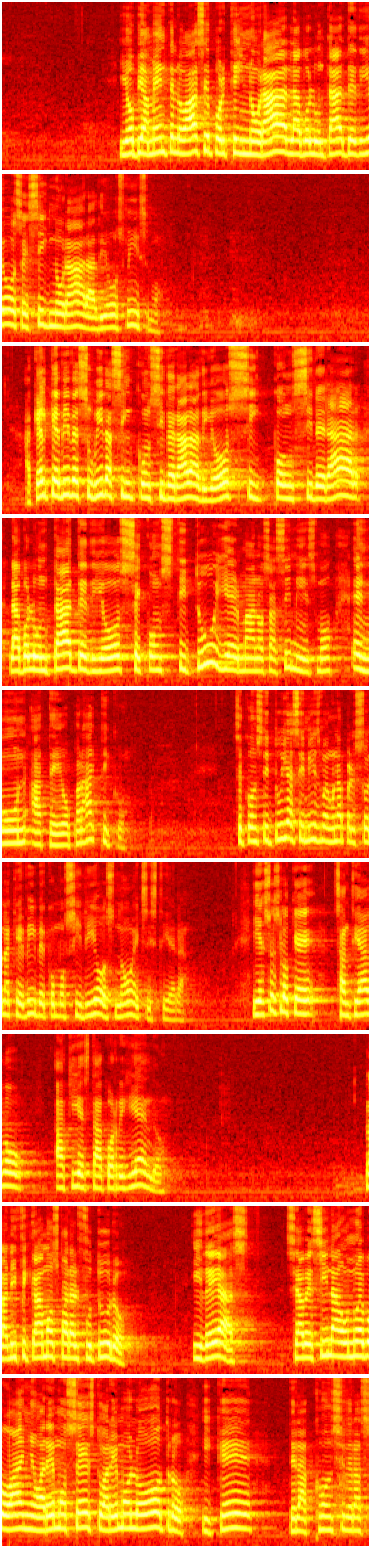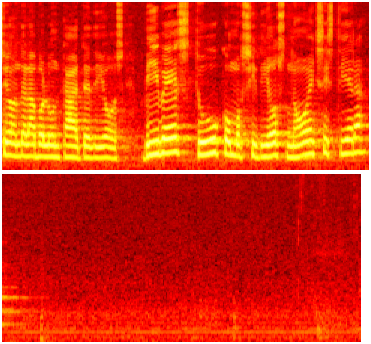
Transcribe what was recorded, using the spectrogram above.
Y obviamente lo hace porque ignorar la voluntad de Dios es ignorar a Dios mismo. Aquel que vive su vida sin considerar a Dios, sin considerar la voluntad de Dios, se constituye, hermanos, a sí mismo en un ateo práctico. Se constituye a sí mismo en una persona que vive como si Dios no existiera. Y eso es lo que Santiago aquí está corrigiendo. Planificamos para el futuro ideas, se avecina un nuevo año, haremos esto, haremos lo otro. ¿Y qué de la consideración de la voluntad de Dios? ¿Vives tú como si Dios no existiera?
